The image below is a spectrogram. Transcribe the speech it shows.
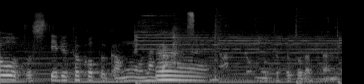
おうとしてるとことかもなんか、うん、そうなって思ったとこだったね。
